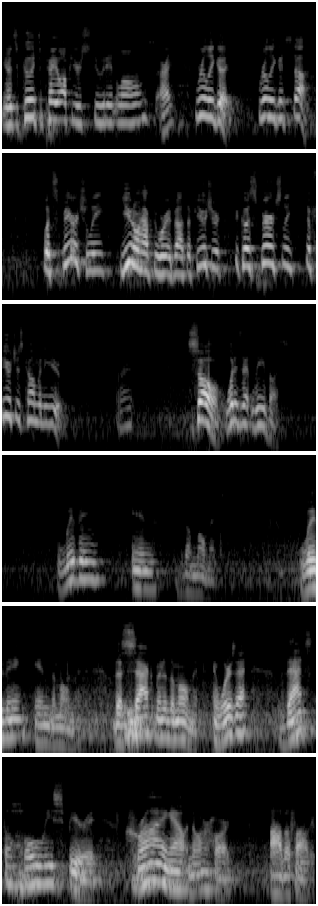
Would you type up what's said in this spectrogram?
You know, it's good to pay off your student loans. All right? Really good. Really good stuff. But spiritually, you don't have to worry about the future because spiritually, the future's coming to you. All right? So, what does that leave us? Living in the moment. Living in the moment. The sacrament of the moment. And where's that? That's the Holy Spirit crying out in our heart, Abba, Father.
